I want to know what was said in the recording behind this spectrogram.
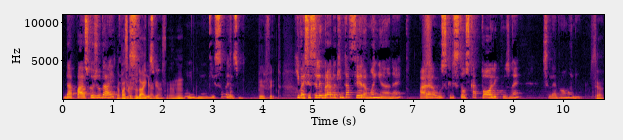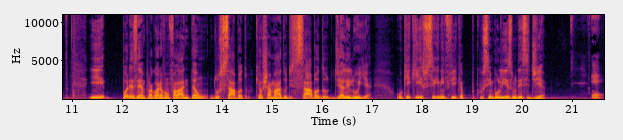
Da Páscoa judaica. Da Páscoa judaica, mesmo. aliás. Uhum. Uhum, isso mesmo. Perfeito. Que vai ser celebrado quinta-feira, amanhã, né? Para os cristãos católicos, né? Celebram amanhã. Certo. E, por exemplo, agora vamos falar então do sábado, que é o chamado de sábado de aleluia. O que que isso significa, o simbolismo desse dia? É,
